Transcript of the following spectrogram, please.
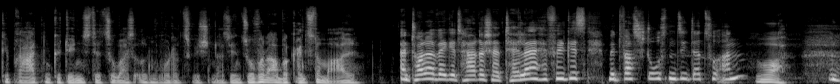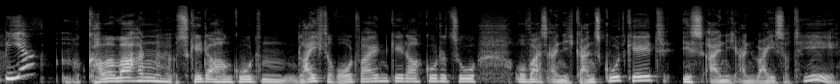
gebraten, gedünstet, sowas irgendwo dazwischen. Also insofern aber ganz normal. Ein toller vegetarischer Teller, Herr Filges. Mit was stoßen Sie dazu an? Boah. Und Bier? Kann man machen. Es geht auch ein guten, leichter Rotwein geht auch gut dazu. Und was eigentlich ganz gut geht, ist eigentlich ein weißer Tee.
